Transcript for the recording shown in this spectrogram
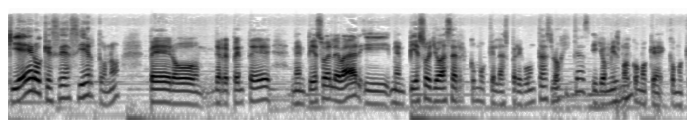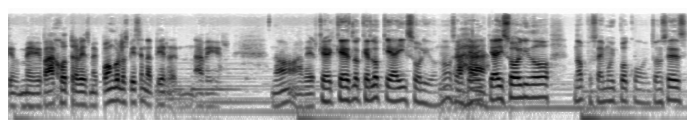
quiero que sea cierto, ¿no? Pero de repente me empiezo a elevar y me empiezo yo a hacer como que las preguntas lógicas y yo mismo como que como que me bajo otra vez, me pongo los pies en la tierra, a ver, ¿no? A ver. ¿Qué, es, lo, qué es lo que hay sólido, ¿no? O sea, ¿qué hay, hay, sólido? No, pues hay muy poco. Entonces,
